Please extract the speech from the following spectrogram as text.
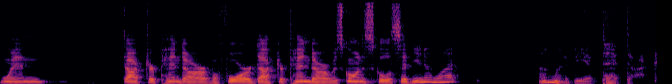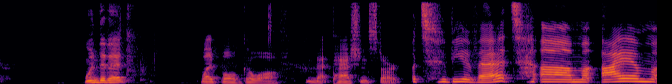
when Dr. Pindar, before Dr. Pindar was going to school, said, you know what? I'm going to be a pet doctor. When did that light bulb go off and that passion start? to be a vet um, i am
